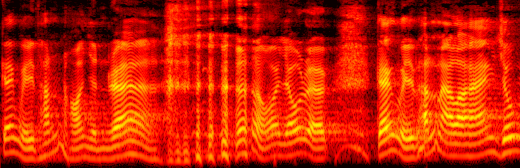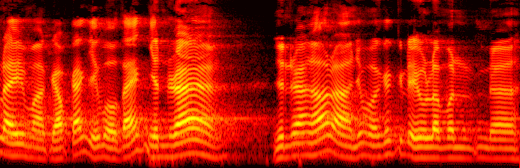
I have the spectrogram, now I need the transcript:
các vị thánh họ nhìn ra. Không có giấu được. Các vị thánh a la hán xuống đây mà gặp các vị bồ tát nhìn ra. Nhìn ra hết rồi nhưng mà cái, cái điều là mình uh,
